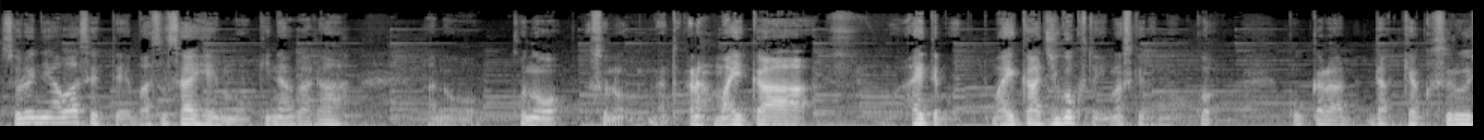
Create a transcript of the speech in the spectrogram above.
それに合わせてバス再編も起きながらあのこのそのなんとかなマイカーあえてもマイカー地獄と言いますけどもここから脱却する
